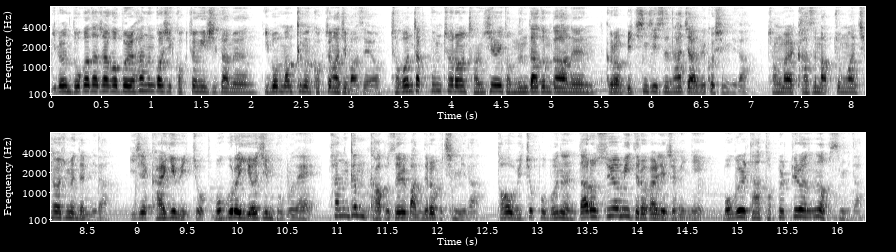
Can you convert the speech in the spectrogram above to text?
이런 노가다 작업을 하는 것이 걱정이시다면 이번만큼은 걱정하지 마세요. 저번 작품처럼 전신을 덮는다던가 하는 그런 미친 짓은 하지 않을 것입니다. 정말 가슴 앞쪽만 채워주면 됩니다. 이제 갈기 위쪽, 목으로 이어진 부분에 판금 갑옷을 만들어 붙입니다. 더 위쪽 부분은 따로 수염이 들어갈 예정이니 목을 다 덮을 필요는 없습니다.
